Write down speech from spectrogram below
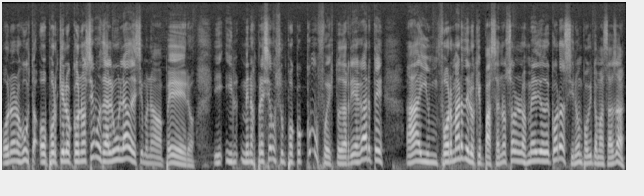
o no nos gusta o porque lo conocemos de algún lado decimos, no, pero, y, y menospreciamos un poco cómo fue esto de arriesgarte a informar de lo que pasa, no solo en los medios de Córdoba, sino un poquito más allá.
